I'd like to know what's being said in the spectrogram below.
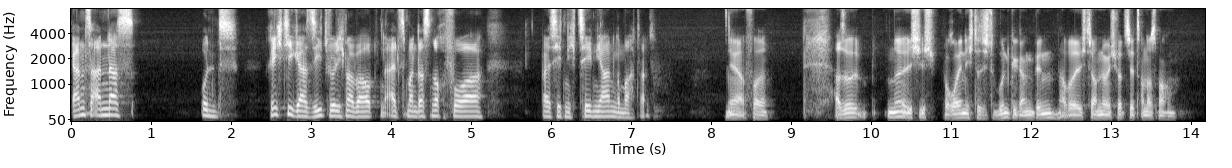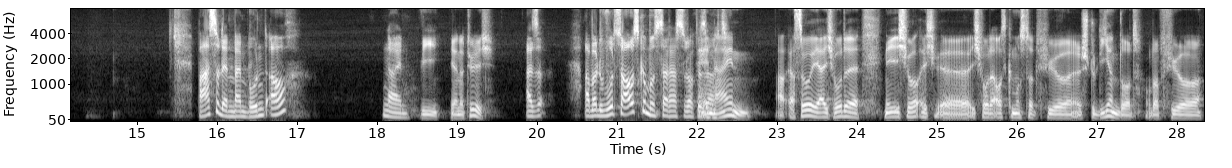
ganz anders und richtiger sieht, würde ich mal behaupten, als man das noch vor, weiß ich nicht, zehn Jahren gemacht hat. ja, voll. Also, ne, ich, ich bereue nicht, dass ich zum Bund gegangen bin, aber ich sage nur, ich würde es jetzt anders machen. Warst du denn beim Bund auch? Nein. Wie? Ja, natürlich. Also, aber du wurdest doch ausgemustert, hast du doch Äh, gesagt. nein. Ach so, ja, ich wurde, nee, ich, ich, äh, ich wurde ausgemustert für Studieren dort oder für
